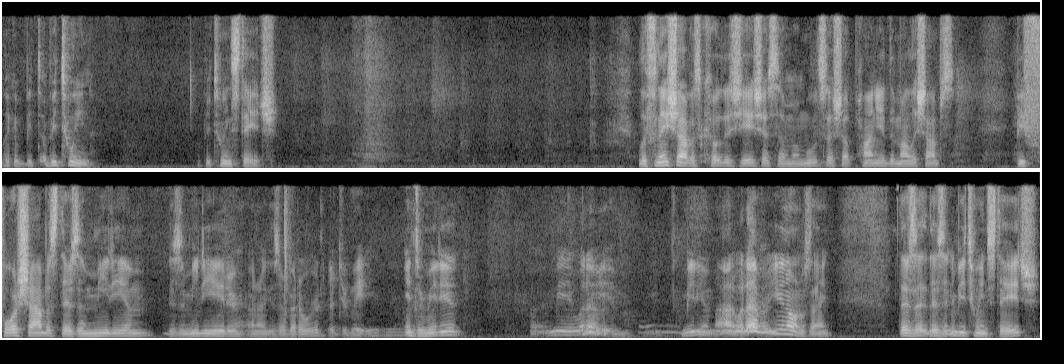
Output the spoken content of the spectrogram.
like a, a between, a between stage. Lifnei Shabbos Kodesh Yeshes Mamutza Shalpanya Demali Shabbos. Before Shabbos, there's a medium, there's a mediator. I don't know, is there a better word? Intermediate. Intermediate. Uh, medium, whatever. Medium. medium uh, whatever. You know what I'm saying. There's a there's an in between stage.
